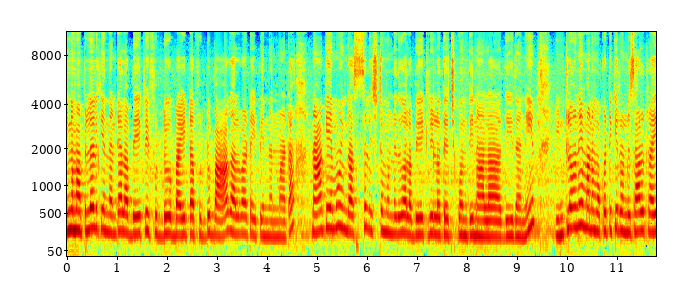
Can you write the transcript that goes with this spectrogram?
ఇంకా మా పిల్లలకి ఏంటంటే అలా బేకరీ ఫుడ్ బయట ఫుడ్ బాగా అలవాటు అయిపోయిందనమాట నాకేమో ఇంకా అస్సలు ఇష్టం ఉండదు అలా బేకరీలో తెచ్చుకొని తినాలా అది ఇదని. ఇంట్లోనే మనం ఒకటికి రెండు సార్లు ట్రై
